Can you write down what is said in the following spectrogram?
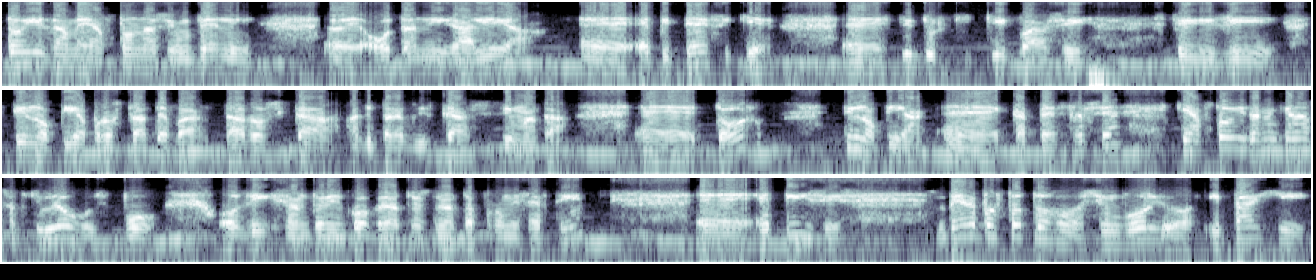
Το είδαμε αυτό να συμβαίνει ε, όταν η Γαλλία ε, επιτέθηκε ε, στην τουρκική βάση στη Λιβύη την οποία προστάτευαν τα ρωσικά αντιπεραυλικά συστήματα ε, TOR την οποία ε, κατέστρεψε και αυτό ήταν και ένας από τους λόγους που οδήγησαν το ελληνικό κράτος να το προμηθευτεί. Ε, επίσης, πέρα από αυτό το συμβόλιο υπάρχει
